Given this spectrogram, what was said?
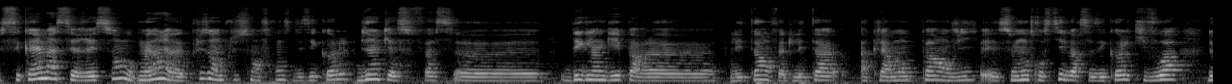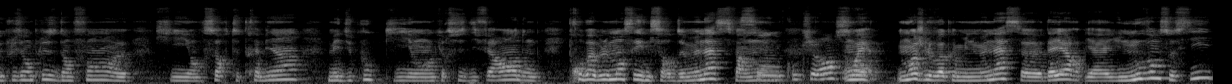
c'est quand même assez récent, donc maintenant il y en a de plus en plus en France des écoles, bien qu'elles se fassent euh, déglinguer par euh, l'État. En fait, l'État a clairement pas envie et se montre hostile vers ces écoles qui voient de plus en plus d'enfants euh, qui en sortent très bien, mais du coup qui ont un cursus différent. Donc probablement c'est une sorte de menace. Enfin, c'est une concurrence. Ouais. Moi je le vois comme une menace. D'ailleurs, il y a une mouvance aussi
